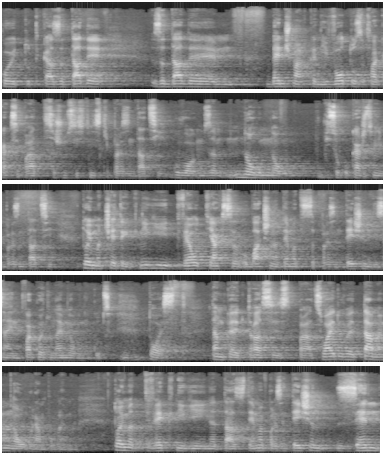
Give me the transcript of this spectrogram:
който така зададе, зададе бенчмарка, нивото за това как се правят всъщност истински презентации. Говорим за много, много висококачествени презентации. Той има четири книги, две от тях са обаче на темата за presentation design, това, което най-много ни куца. Тоест, там, където трябва да се правят слайдове, там е много голям проблем. Той има две книги на тази тема, Presentation Zen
